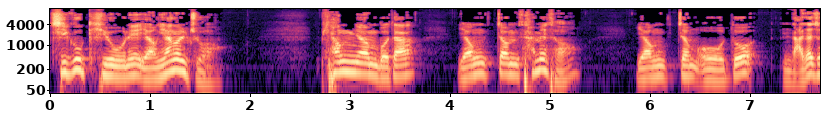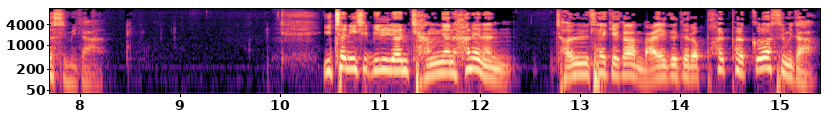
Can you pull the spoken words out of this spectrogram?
지구 기온에 영향을 주어 평년보다 0.3에서 0.5도 낮아졌습니다. 2021년 작년 한 해는 전 세계가 말 그대로 펄펄 끓었습니다.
